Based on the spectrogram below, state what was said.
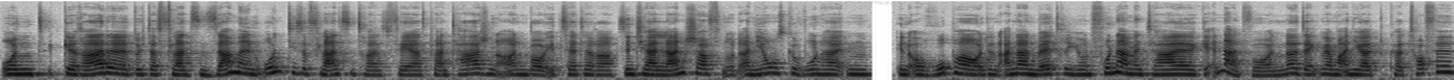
Und gerade durch das Pflanzensammeln und diese Pflanzentransfers, Plantagenanbau etc. sind ja Landschaften und Ernährungsgewohnheiten in Europa und in anderen Weltregionen fundamental geändert worden. Ne? Denken wir mal an die Kartoffel.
